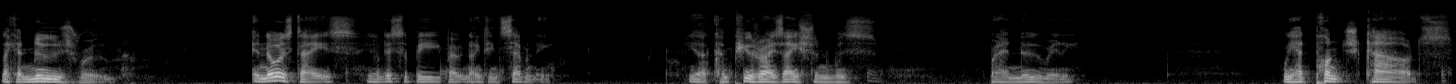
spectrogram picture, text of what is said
like a newsroom. In those days, you know, this would be about 1970. You know, computerization was brand new, really. We had punch cards,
